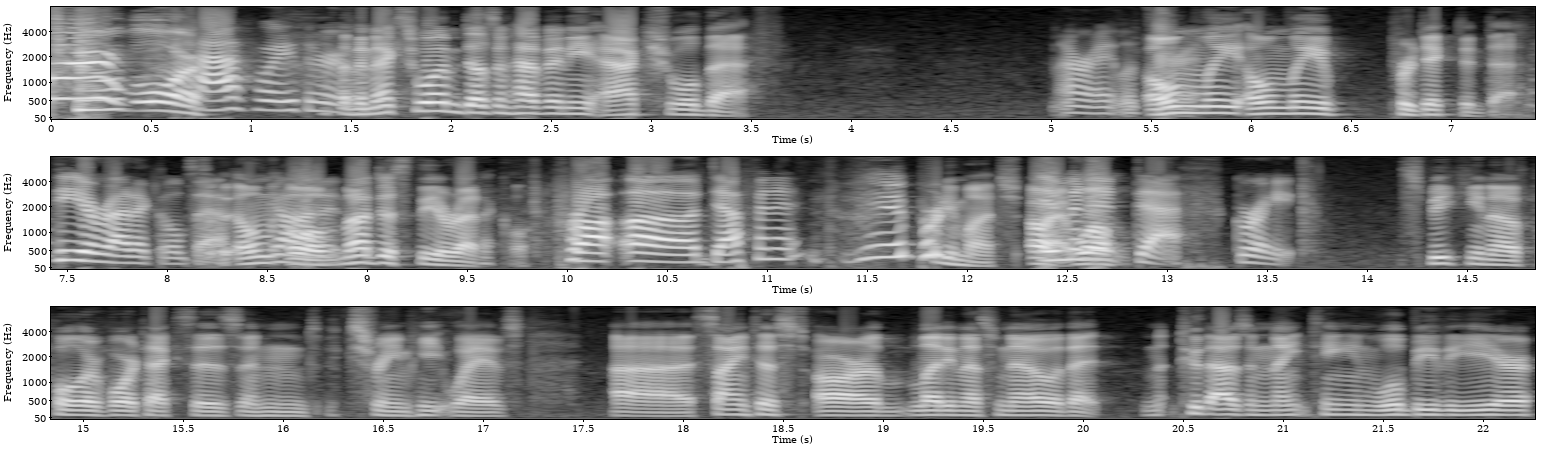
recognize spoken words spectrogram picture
Two more. Halfway through. The next one doesn't have any actual death. All right, let's. Only only predicted death. theoretical So death. only, Got well, it. not just theoretical. Pro- uh, definite, Yeah, pretty much. All right. imminent Well, death. Great. speaking of polar vortexes and extreme heat waves, uh, scientists are letting us know that 2019 will be the year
